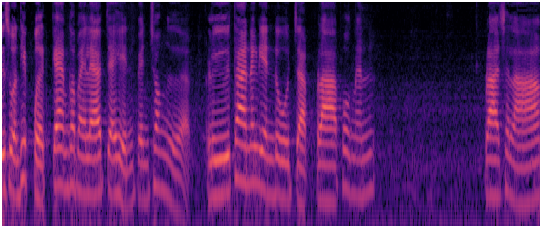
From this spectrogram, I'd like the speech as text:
ือส่วนที่เปิดแก้มเข้าไปแล้วจะเห็นเป็นช่องเหงือก หรือถ้านักเรียนดูจากปลาพวกนั้น ปลาฉลาม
